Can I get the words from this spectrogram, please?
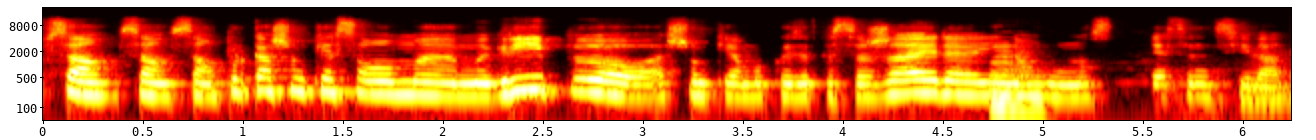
São, são, são, porque acham que é só uma, uma gripe ou acham que é uma coisa passageira e uhum. não, não se tem essa necessidade.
